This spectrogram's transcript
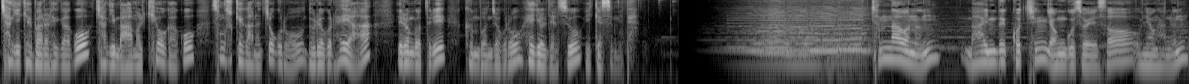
자기 개발을 해가고 자기 마음을 키워가고 성숙해가는 쪽으로 노력을 해야 이런 것들이 근본적으로 해결될 수 있겠습니다. 참나원은 마인드 코칭 연구소에서 운영하는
